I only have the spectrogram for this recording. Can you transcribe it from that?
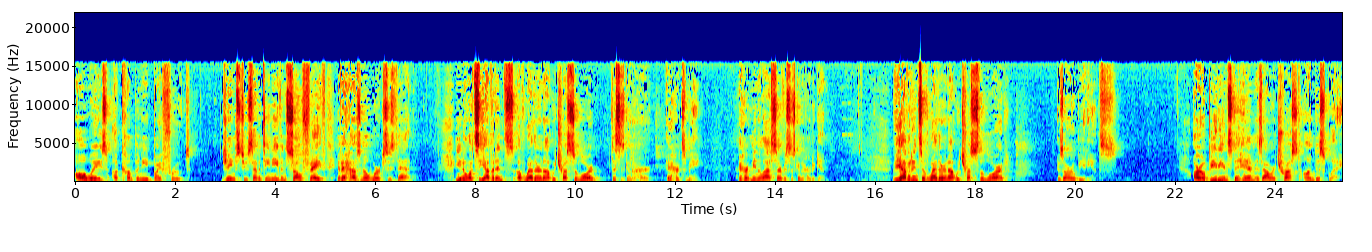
always accompanied by fruit. James 2:17 even so faith if it has no works is dead. You know what's the evidence of whether or not we trust the Lord? This is going to hurt. It hurts me. It hurt me in the last service, it's going to hurt again. The evidence of whether or not we trust the Lord is our obedience. Our obedience to Him is our trust on display.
